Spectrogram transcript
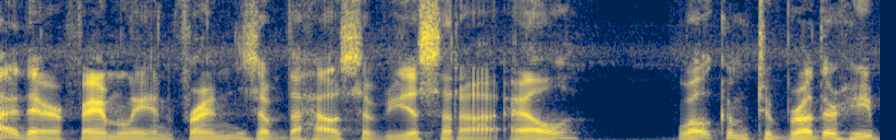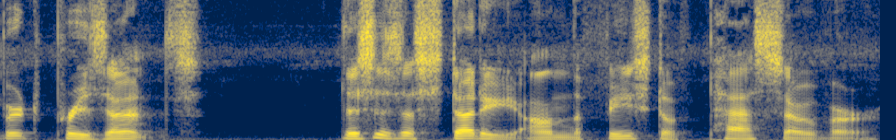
Hi there, family and friends of the House of Yisrael. Welcome to Brother Hebert Presents. This is a study on the Feast of Passover.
